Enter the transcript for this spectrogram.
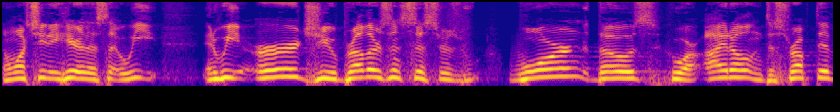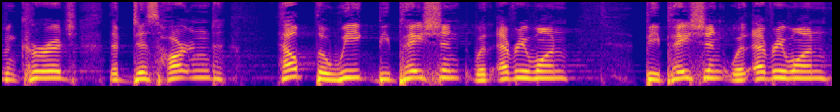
I want you to hear this that we, and we urge you, brothers and sisters, warn those who are idle and disruptive, encourage the disheartened, help the weak, be patient with everyone, be patient with everyone.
